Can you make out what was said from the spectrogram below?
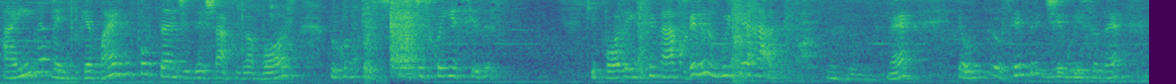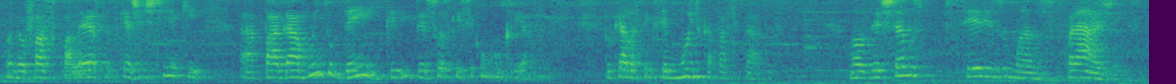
Ainda bem, porque é mais importante deixar com os avós do que com pessoas desconhecidas, que podem ensinar coisas muito erradas. Uhum. Né? Eu, eu sempre digo isso, né? Quando eu faço palestras, que a gente tinha que uh, pagar muito bem pessoas que ficam com crianças, porque elas têm que ser muito capacitadas. Nós deixamos seres humanos frágeis,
